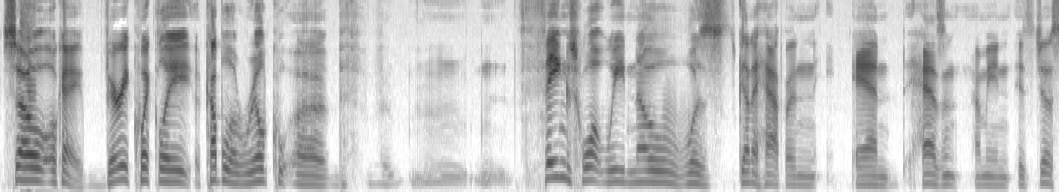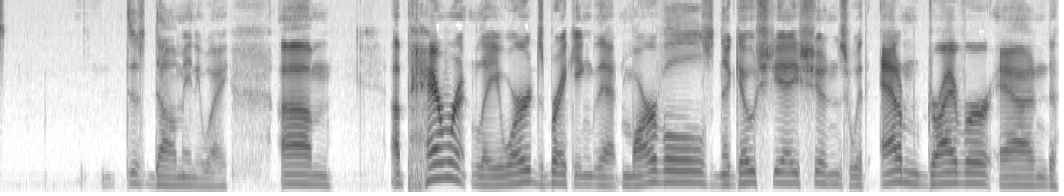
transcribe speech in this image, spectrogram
So, okay, very quickly, a couple of real uh, things what we know was going to happen and hasn't. I mean, it's just just dumb anyway. Um, apparently words breaking that Marvel's negotiations with Adam Driver and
